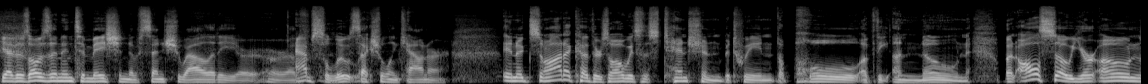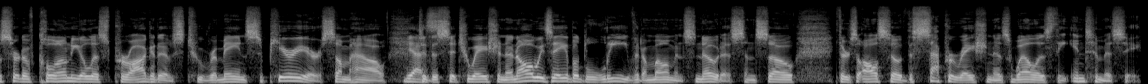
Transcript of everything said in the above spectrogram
yeah there's always an intimation of sensuality or, or of Absolutely. sexual encounter In Exotica, there's always this tension between the pull of the unknown, but also your own sort of colonialist prerogatives to remain superior somehow Yes. to the situation and always able to leave at a moment's notice. And so there's also the separation as well as the intimacy.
